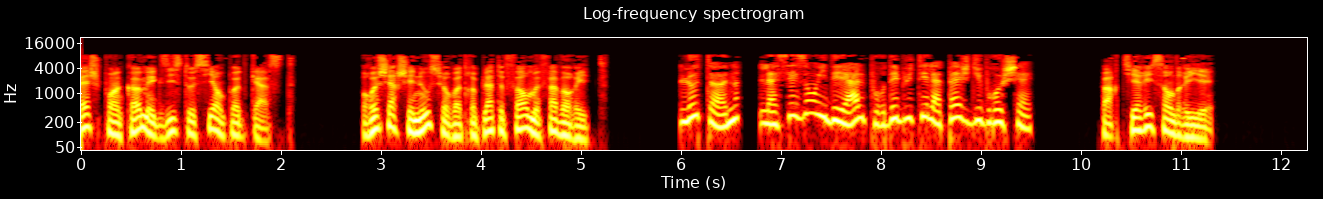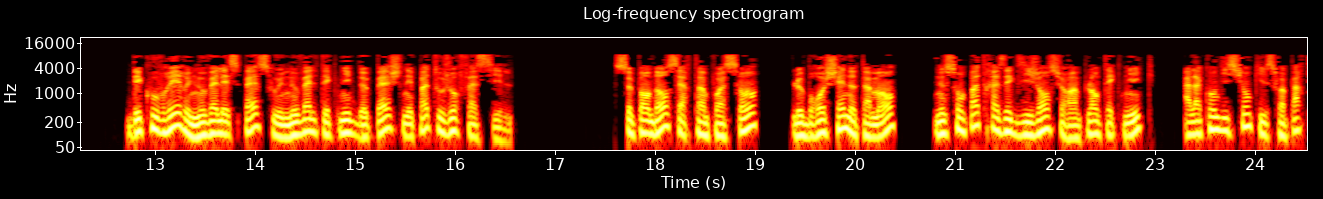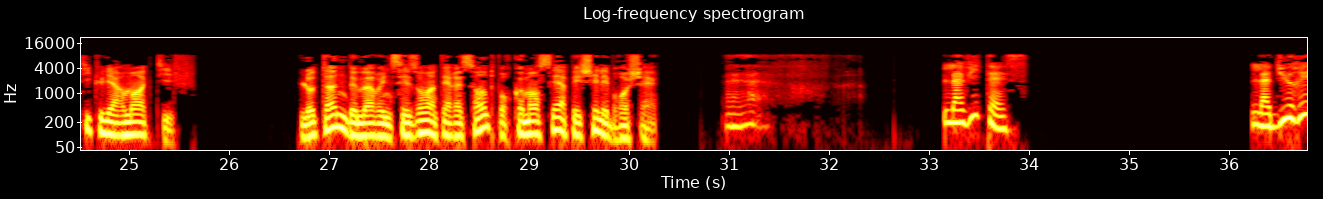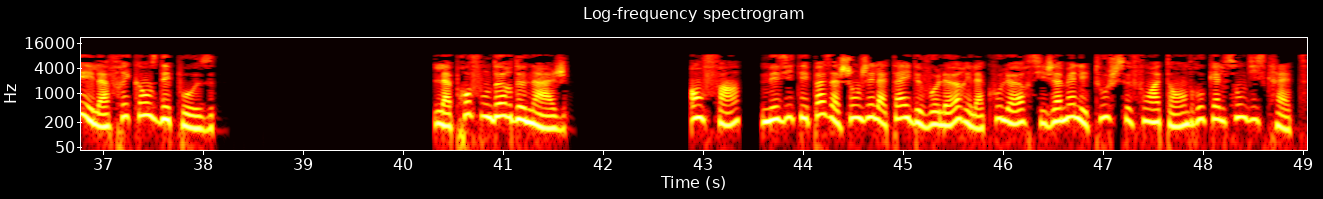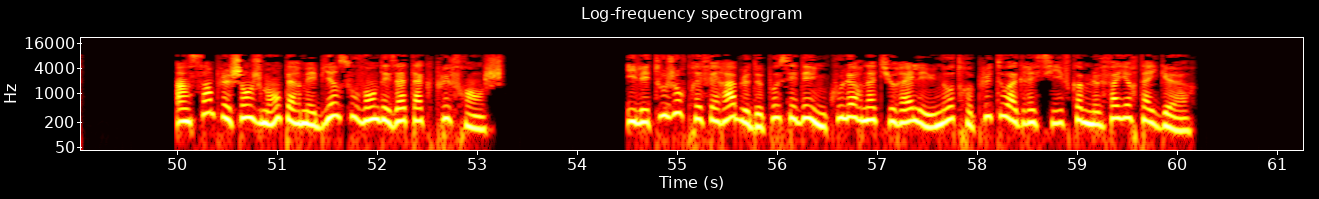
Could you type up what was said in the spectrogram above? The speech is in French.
pêche.com existe aussi en podcast. Recherchez-nous sur votre plateforme favorite. L'automne, la saison idéale pour débuter la pêche du brochet. Par Thierry Sandrier. Découvrir une nouvelle espèce ou une nouvelle technique de pêche n'est pas toujours facile. Cependant certains poissons, le brochet notamment, ne sont pas très exigeants sur un plan technique, à la condition qu'ils soient particulièrement actifs. L'automne demeure une saison intéressante pour commencer à pêcher les brochets. La vitesse. La durée et la fréquence des pauses. La profondeur de nage. Enfin, n'hésitez pas à changer la taille de voleur et la couleur si jamais les touches se font attendre ou qu'elles sont discrètes. Un simple changement permet bien souvent des attaques plus franches. Il est toujours préférable de posséder une couleur naturelle et une autre plutôt agressive comme le Fire Tiger.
